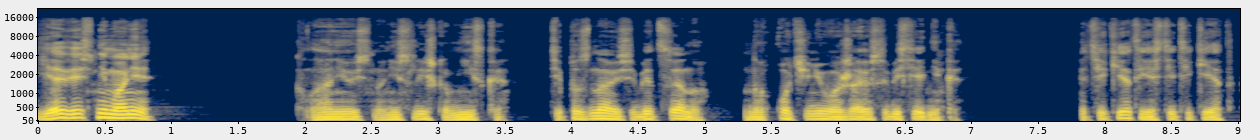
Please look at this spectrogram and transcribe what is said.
Я весь внимание». Кланяюсь, но не слишком низко. Типа знаю себе цену, но очень уважаю собеседника. Этикет есть этикет.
